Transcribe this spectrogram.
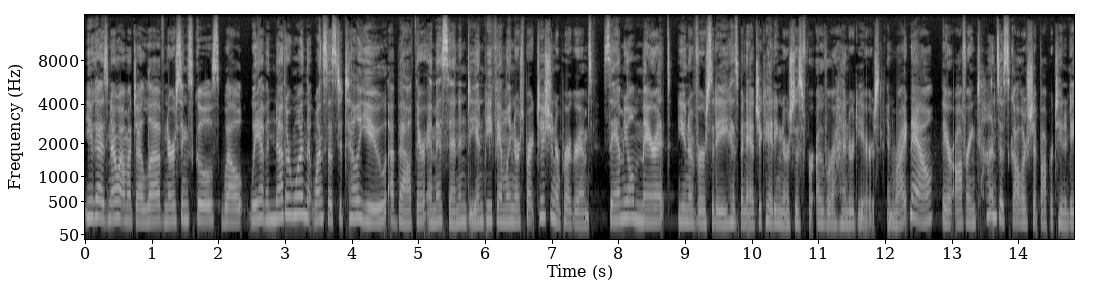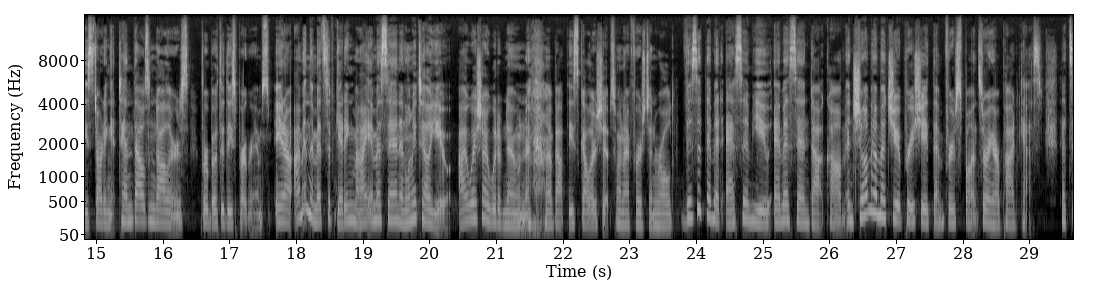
You guys know how much I love nursing schools. Well, we have another one that wants us to tell you about their MSN and DNP family nurse practitioner programs. Samuel Merritt University has been educating nurses for over 100 years. And right now, they are offering tons of scholarship opportunities starting at $10,000 for both of these programs. You know, I'm in the midst of getting my MSN, and let me tell you, I wish I would have known about these scholarships when I first enrolled. Visit them at smumsn.com and show them how much you appreciate them for sponsoring our podcast. That's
